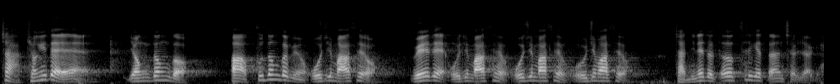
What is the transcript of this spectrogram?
자, 경희대 0등급, 아 9등급이면 오지 마세요. 외대 오지 마세요. 오지 마세요. 오지 마세요. 자, 니네들 떨어뜨리겠다는 전략이야.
